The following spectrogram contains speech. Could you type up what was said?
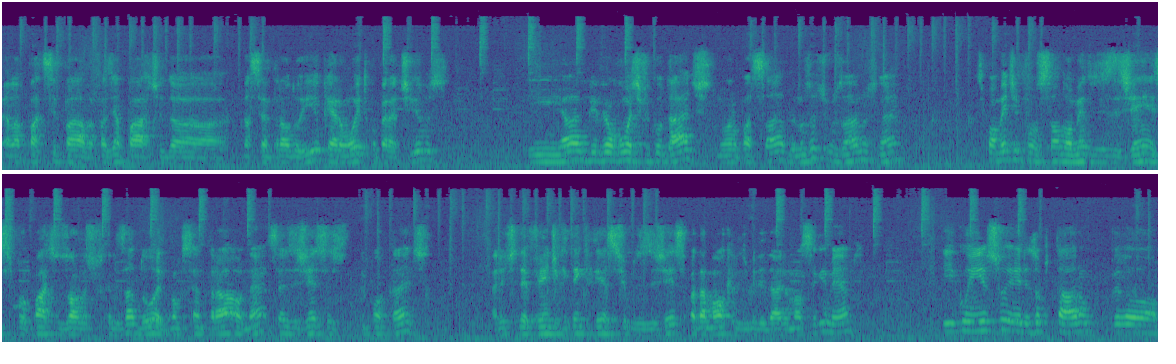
ela participava, fazia parte da, da Central do Rio, que eram oito cooperativas, e ela viveu algumas dificuldades no ano passado, nos últimos anos, né? principalmente em função do aumento de exigências por parte dos órgãos fiscalizadores, Banco Central, né? São exigências importantes. A gente defende que tem que ter esse tipo de exigência para dar maior credibilidade ao nosso segmento. E com isso eles optaram pelo,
